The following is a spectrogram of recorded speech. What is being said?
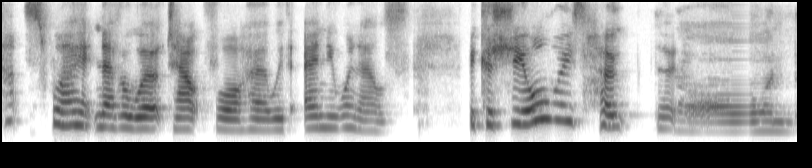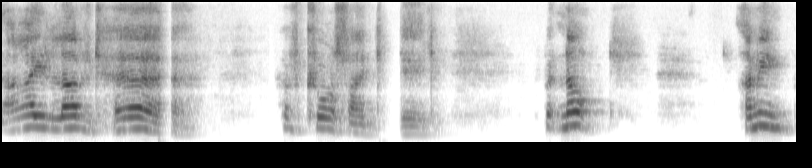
That's why it never worked out for her with anyone else, because she always hoped that. Oh, and I loved her. Of course I did. But not. I mean,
